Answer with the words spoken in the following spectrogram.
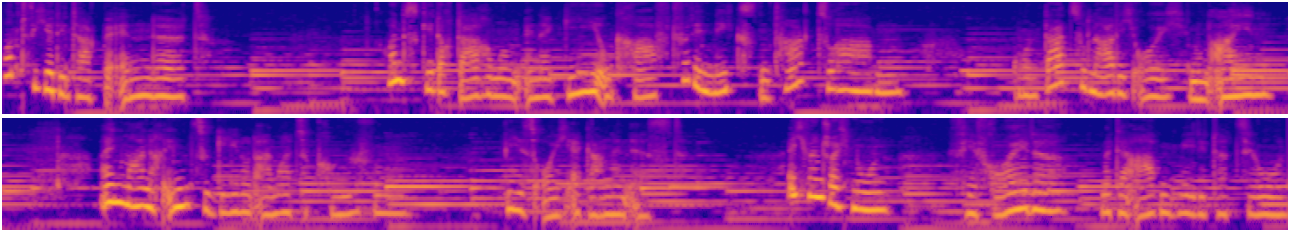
und wie ihr den Tag beendet. Und es geht auch darum, um Energie und Kraft für den nächsten Tag zu haben und dazu lade ich euch nun ein, einmal nach innen zu gehen und einmal zu prüfen, wie es euch ergangen ist. Ich wünsche euch nun viel Freude mit der Abendmeditation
